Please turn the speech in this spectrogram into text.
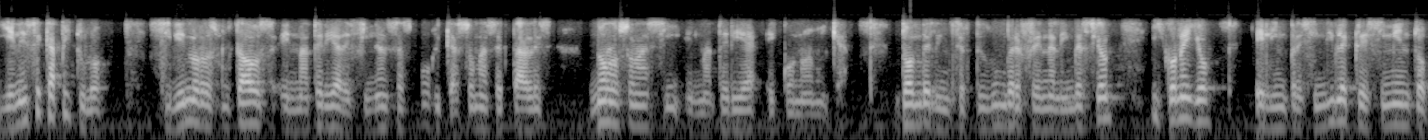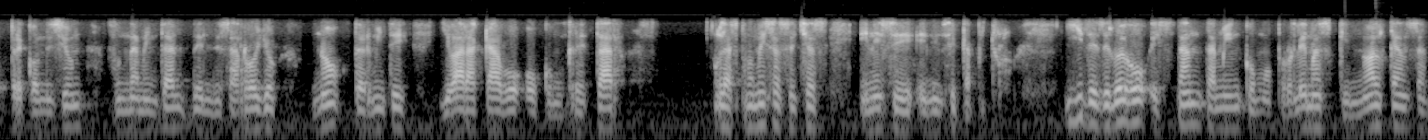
y en ese capítulo, si bien los resultados en materia de finanzas públicas son aceptables, no lo son así en materia económica, donde la incertidumbre frena la inversión y con ello el imprescindible crecimiento, precondición fundamental del desarrollo, no permite llevar a cabo o concretar las promesas hechas en ese en ese capítulo. Y desde luego están también como problemas que no alcanzan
